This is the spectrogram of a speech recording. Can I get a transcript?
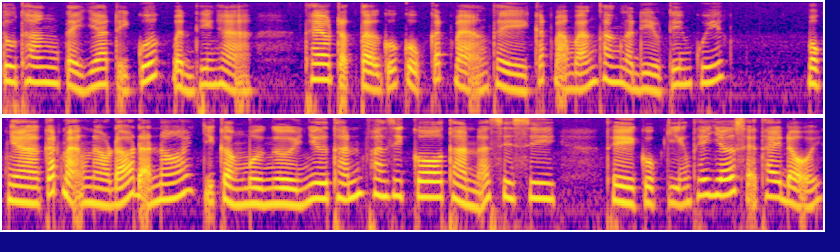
tu thân tề gia trị quốc bình thiên hạ. Theo trật tự của cuộc cách mạng thì cách mạng bản thân là điều tiên quyết. Một nhà cách mạng nào đó đã nói chỉ cần 10 người như Thánh Francisco thành Assisi thì cuộc diện thế giới sẽ thay đổi.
